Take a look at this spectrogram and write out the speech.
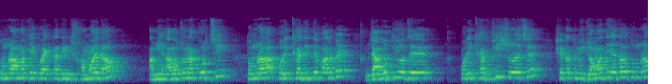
তোমরা আমাকে কয়েকটা দিন সময় দাও, আমি আলোচনা করছি, তোমরা পরীক্ষা দিতে পারবে। যাবতীয় যে পরীক্ষার ফিস রয়েছে সেটা তুমি জমা দিয়ে দাও তোমরা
